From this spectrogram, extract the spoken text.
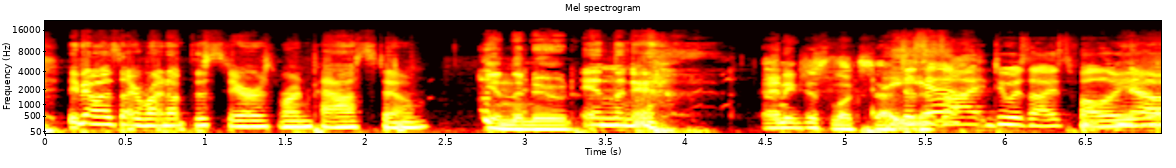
you know, as I run up the stairs, run past him In the nude. in the nude. And he just looks at Does you. his eye, do his eyes follow you? No,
